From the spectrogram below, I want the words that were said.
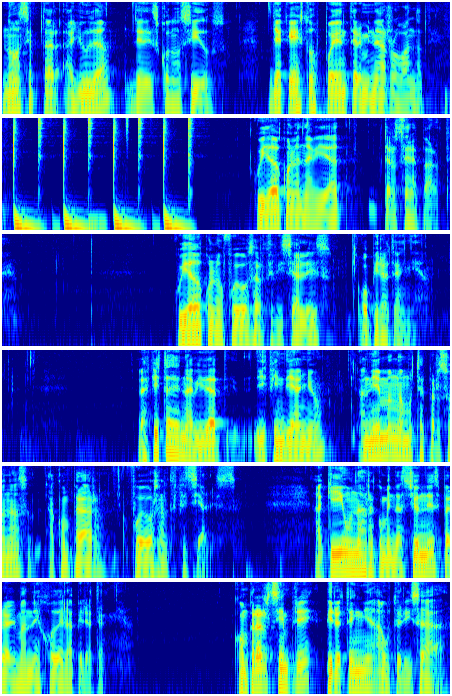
no aceptar ayuda de desconocidos, ya que estos pueden terminar robándote. Cuidado con la Navidad, tercera parte. Cuidado con los fuegos artificiales o pirotecnia. Las fiestas de Navidad y fin de año animan a muchas personas a comprar fuegos artificiales. Aquí unas recomendaciones para el manejo de la pirotecnia. Comprar siempre pirotecnia autorizada,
